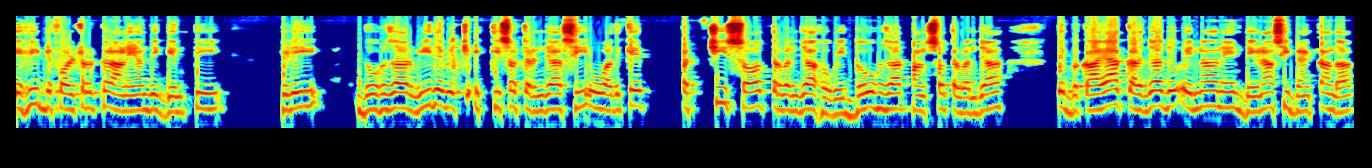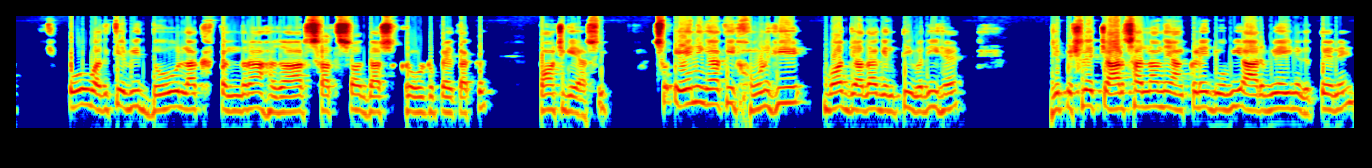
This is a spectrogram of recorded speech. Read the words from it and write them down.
ਇਹੀ ਡਿਫਾਲਟਰ ਘਰਾਣਿਆਂ ਦੀ ਗਿਣਤੀ ਜਿਹੜੀ 2020 ਦੇ ਵਿੱਚ 2154 ਸੀ ਉਹ ਵੱਧ ਕੇ 2553 ਹੋ ਗਈ। 2553 ਤੇ ਬਕਾਇਆ ਕਰਜ਼ਾ ਜੋ ਇਹਨਾਂ ਨੇ ਦੇਣਾ ਸੀ ਬੈਂਕਾਂ ਦਾ ਉਹ ਵੱਧ ਕੇ ਵੀ 215710 ਕਰੋੜ ਰੁਪਏ ਤੱਕ ਪਹੁੰਚ ਗਿਆ ਸੀ। ਸੋ ਇਹ ਨਹੀਂਗਾ ਕਿ ਹੁਣ ਹੀ ਬਹੁਤ ਜ਼ਿਆਦਾ ਗਿਣਤੀ ਵਧੀ ਹੈ। ਜੇ ਪਿਛਲੇ 4 ਸਾਲਾਂ ਦੇ ਅੰਕੜੇ ਜੋ ਵੀ ਆਰਬੀਆਈ ਨੇ ਦਿੱਤੇ ਨੇ,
